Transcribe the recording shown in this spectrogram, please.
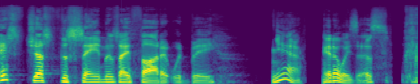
It's just the same as I thought it would be. Yeah, it always is.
